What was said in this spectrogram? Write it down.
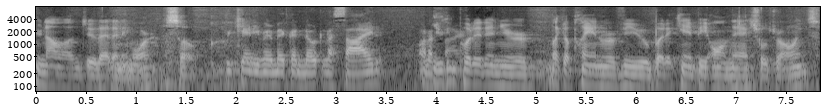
you're not allowed to do that anymore, so. we can't even make a note on a side. On a You can put it in your, like a plan review, but it can't be on the actual drawings.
